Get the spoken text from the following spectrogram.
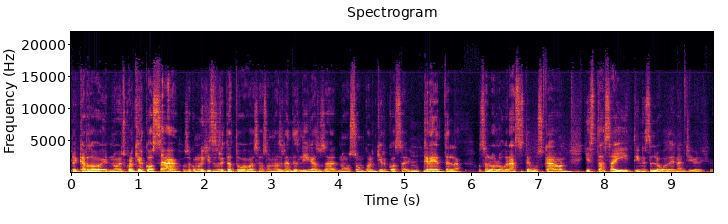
Ricardo, eh, no es cualquier cosa. O sea, como lo dijiste ahorita tú, o sea, son las grandes ligas, o sea, no son cualquier cosa. Dijo, créetela. O sea, lo lograste, te buscaron y estás ahí, tienes el logo de Nanji. Yo dije,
